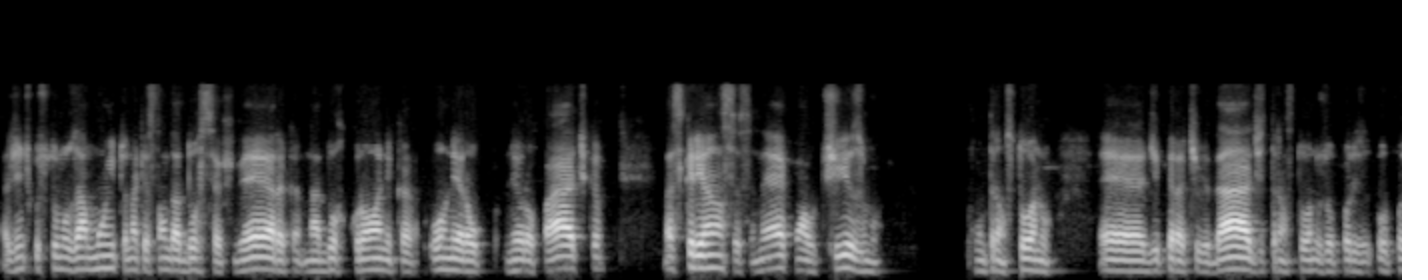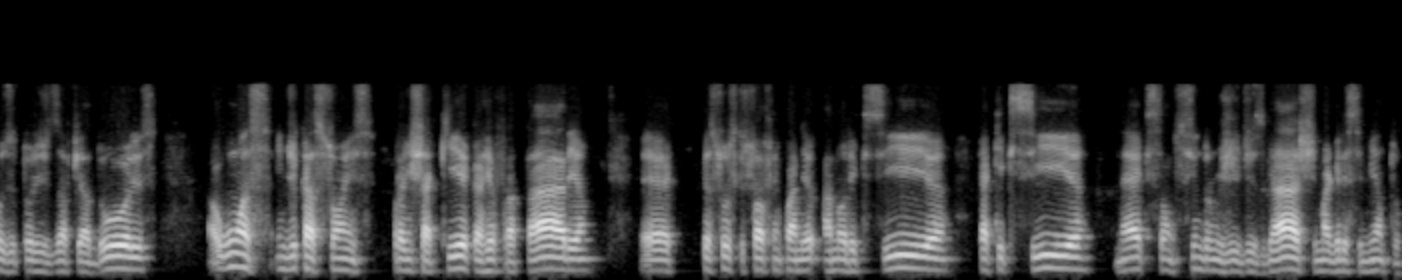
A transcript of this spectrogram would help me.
A gente costuma usar muito na questão da dor severa, na dor crônica ou neuropática. Nas crianças né, com autismo, com transtorno é, de hiperatividade, transtornos opositores desafiadores, algumas indicações para enxaqueca refratária, é, pessoas que sofrem com anorexia, caquexia, né, que são síndromes de desgaste, emagrecimento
